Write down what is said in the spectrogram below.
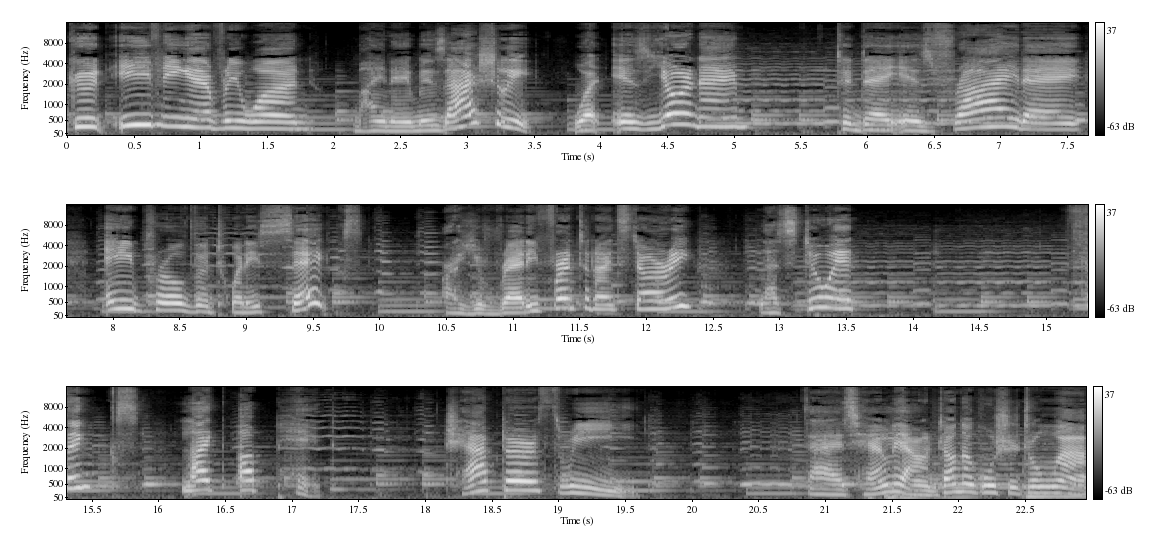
Good evening, everyone. My name is Ashley. What is your name? Today is Friday, April the 26th. Are you ready for tonight's story? Let's do it. Thinks like a pig. Chapter 3在前两章的故事中啊，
